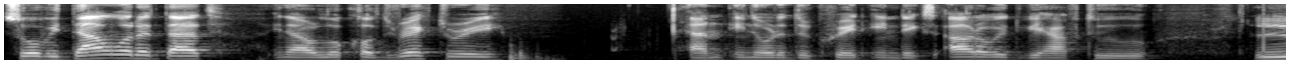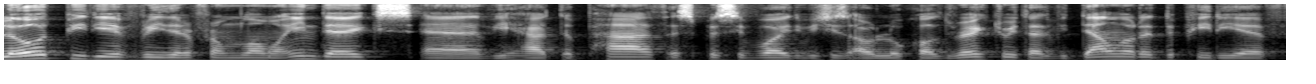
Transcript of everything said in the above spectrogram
So we downloaded that in our local directory and in order to create index out of it we have to load PDF reader from Llama index and we have the path specified which is our local directory that we downloaded the PDF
